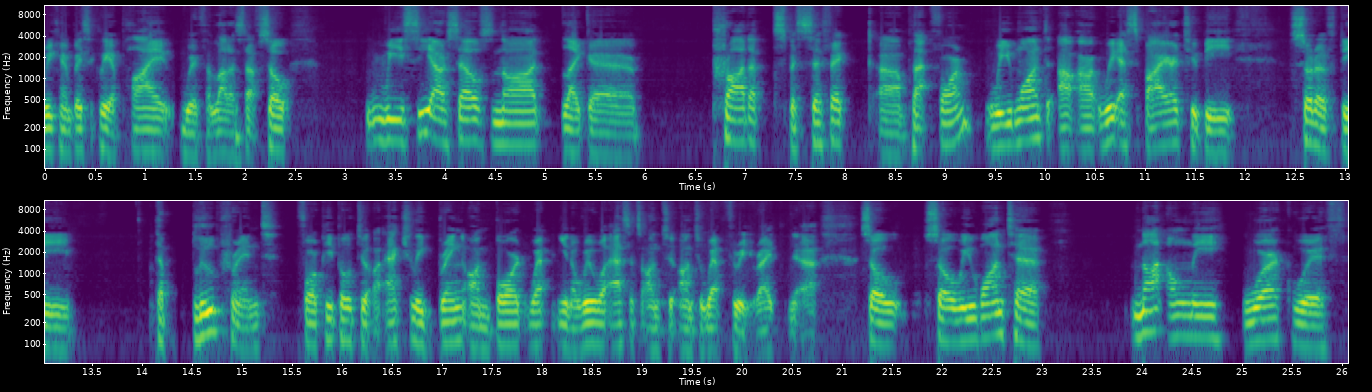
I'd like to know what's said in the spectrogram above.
we can basically apply with a lot of stuff. So we see ourselves not like a product specific uh, platform. We want our, our, we aspire to be sort of the the blueprint for people to actually bring on board web, you know, real assets onto onto Web three, right? Yeah. So so we want to not only work with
